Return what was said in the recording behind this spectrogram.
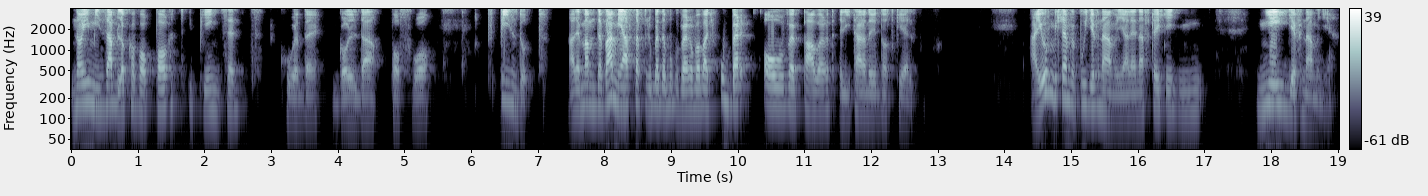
No i mi zablokował port i 500 kurde golda poszło w pizdut. Ale mam dwa miasta, w których będę mógł werbować uber overpowered elitarne jednostki elfów. A już myślałem, że pójdzie w na mnie, ale na szczęście nie idzie w na mnie.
